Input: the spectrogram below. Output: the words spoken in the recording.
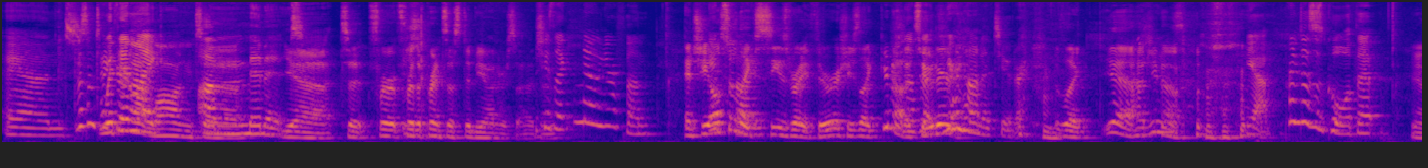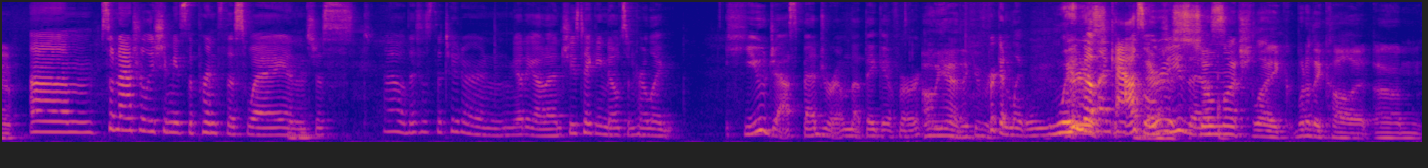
and It doesn't take within her that like long to, a minute, Yeah, to for for the princess to be on her side. she's like, "No, you're fun." and she "It's also like sees right through her. She's like, "You're not She's a like, tutor." You're not a tutor. I was like, "Yeah, how'd you know?" yeah, princess is cool with it. yeah. Um, so naturally she meets the prince this way, and Mm-hmm. it's just, oh, this is the tutor, and yada yada, and she's taking notes in her like huge ass bedroom that they give her. Oh yeah, they give her freaking like wing of the castle. There is Jesus. so much like what do they call it? Um,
